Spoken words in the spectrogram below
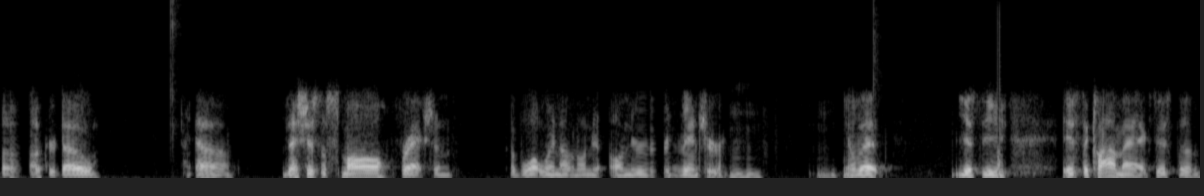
buck or doe, uh, that's just a small fraction of what went on on your on your adventure. Mm-hmm. You know that yes, the it's the climax. It's the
